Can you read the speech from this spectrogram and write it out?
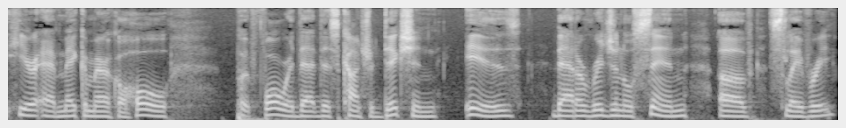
here at Make America Whole put forward that this contradiction is that original sin of slavery,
